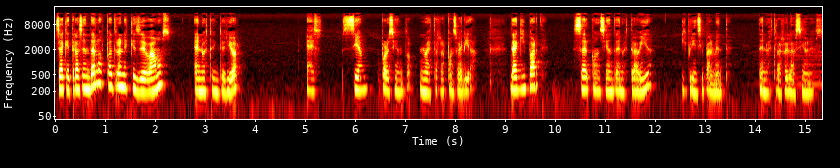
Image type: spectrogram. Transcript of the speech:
ya que trascender los patrones que llevamos en nuestro interior es 100% nuestra responsabilidad. De aquí parte ser consciente de nuestra vida y principalmente de nuestras relaciones.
